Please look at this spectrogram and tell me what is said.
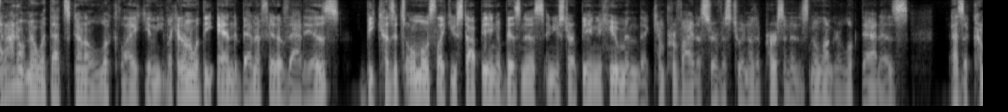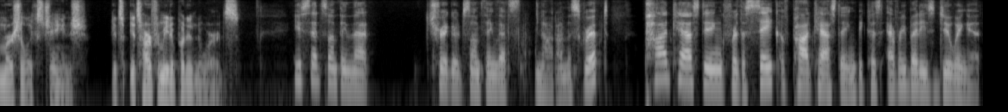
And I don't know what that's going to look like in the like I don't know what the end benefit of that is because it's almost like you stop being a business and you start being a human that can provide a service to another person and it's no longer looked at as as a commercial exchange. It's it's hard for me to put into words. You said something that triggered something that's not on the script. Podcasting for the sake of podcasting because everybody's doing it.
